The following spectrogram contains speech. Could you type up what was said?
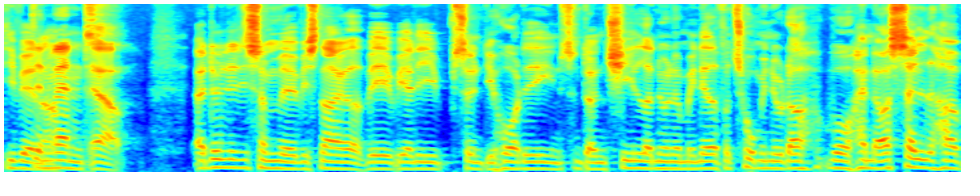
de vinder. den vandt. Ja. Og det er lidt ligesom, øh, vi snakkede, vi, vi har lige sendt de hurtigt en, som Don Cheadle er nu nomineret for to minutter, hvor han også selv har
